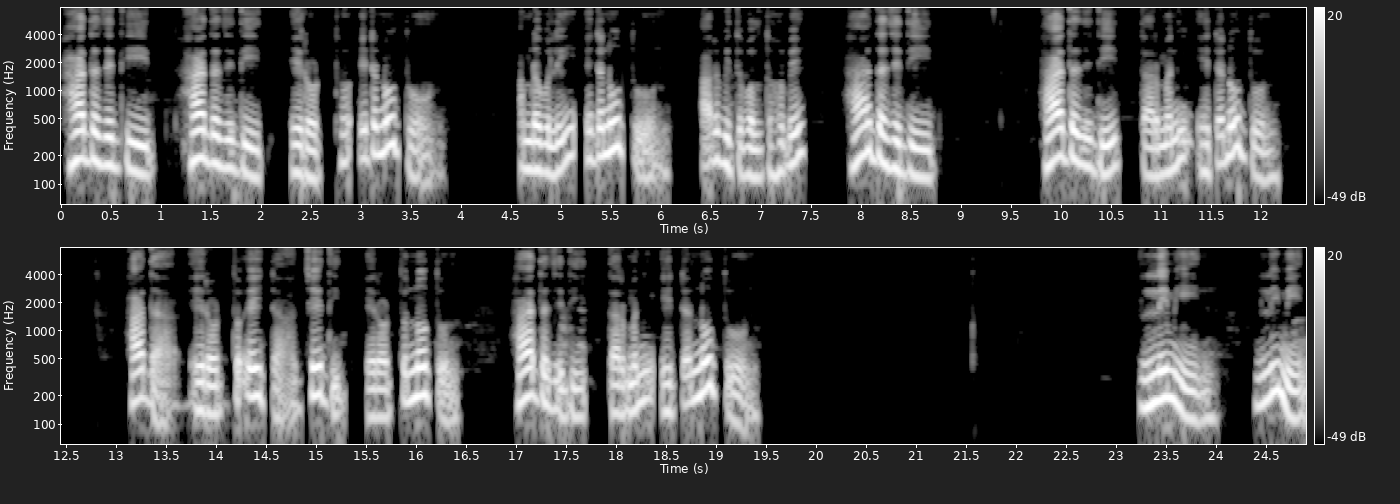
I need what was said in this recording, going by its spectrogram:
হাদা জেদিদ হাদা জেদিদ, এর অর্থ এটা নতুন। আমরা বলি এটা নতুন। আরবিতে বলতে হবে হাদা জেদিদ। হাদা জেদিদ, তার মানে এটা নতুন। হাদা, এর অর্থ এইটা। জেদিদ, এর অর্থ নতুন। হাদা জেদিদ তার মানে এটা নতুন। লিমিন লিমিন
